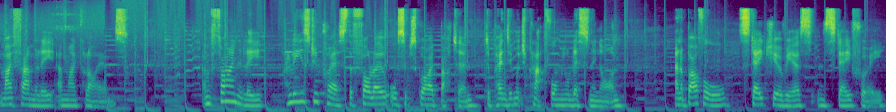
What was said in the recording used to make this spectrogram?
my family, and my clients. And finally, please do press the follow or subscribe button, depending which platform you're listening on. And above all, stay curious and stay free.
